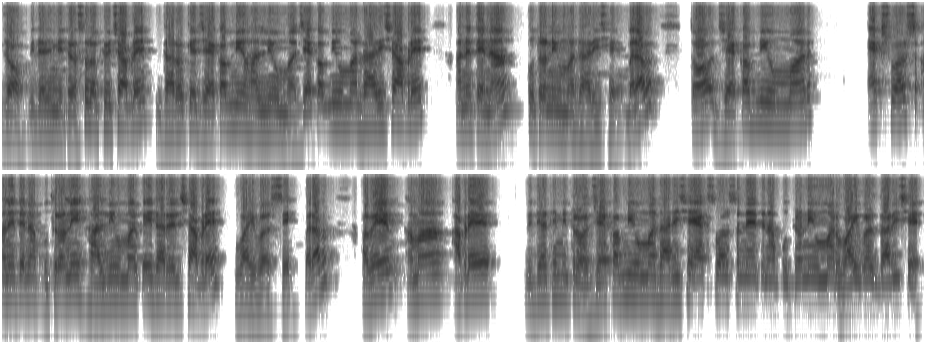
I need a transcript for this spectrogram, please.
જો, વિદ્યાર્થી મિત્રો, શું લખ્યું છે આપણે? ધારો કે જેકબની હાલની ઉંમર, જેકબની ઉંમર ધારી છે આપણે અને તેના પુત્રની ઉંમર ધારી છે, બરાબર? તો જેકબની ઉંમર એક્સ વર્ષ અને તેના પુત્રની હાલની ઉંમર કઈ ધારેલ છે આપણે? વાય વર્ષે, બરાબર? હવે આમાં આપણે, વિદ્યાર્થી મિત્રો, જેકબની ઉંમર ધારી છે એક્સ વર્ષ અને તેના પુત્રની ઉંમર વાય વર્ષ ધારી છે.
